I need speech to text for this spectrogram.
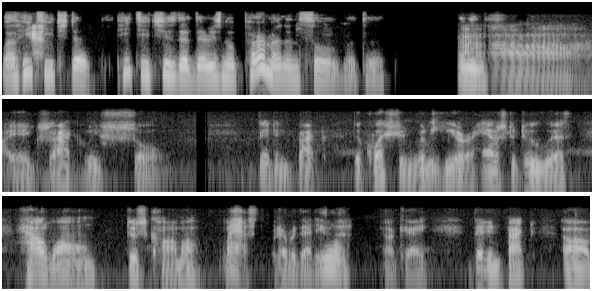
Well, he Yeah. teach that he teaches that there is no permanent soul, but uh, I mean, Ah, exactly so. That in fact, the question really here has to do with how long does karma last, whatever that is. yeah, Okay. That in fact, uh,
